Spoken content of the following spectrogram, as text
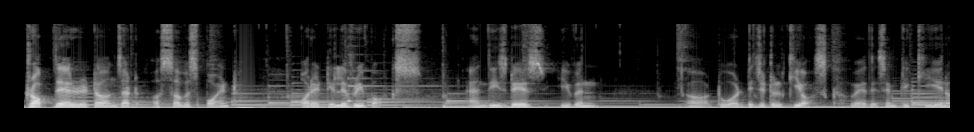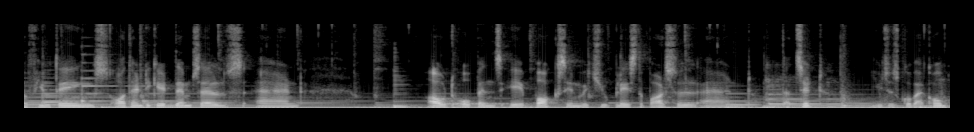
drop their returns at a service point or a delivery box. And these days even uh, to a digital kiosk where they simply key in a few things, authenticate themselves, and out opens a box in which you place the parcel, and that's it. You just go back home.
